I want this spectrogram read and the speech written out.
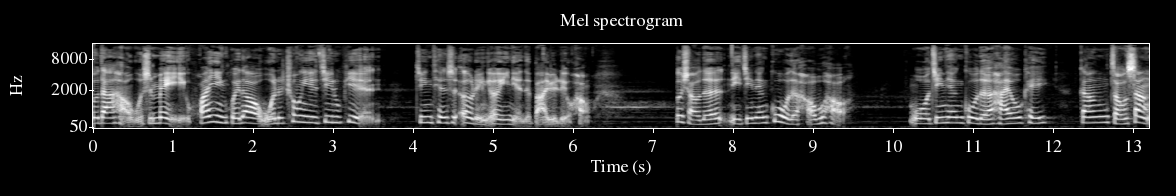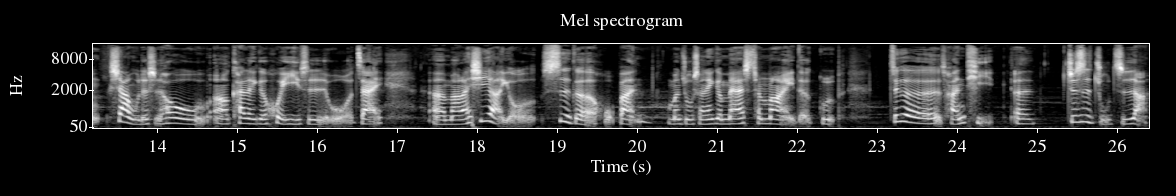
Hello，大家好，我是 May，欢迎回到我的创业纪录片。今天是二零二一年的八月六号，不晓得你今天过得好不好？我今天过得还 OK。刚早上、下午的时候，呃，开了一个会议，是我在呃马来西亚有四个伙伴，我们组成了一个 Mastermind 的 group。这个团体，呃，就是组织啊。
